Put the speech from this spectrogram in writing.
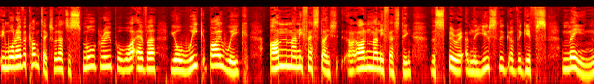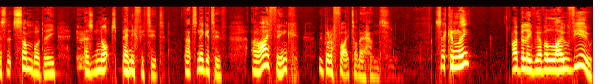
In whatever context, whether that's a small group or whatever, you're week by week unmanifesting, uh, unmanifesting the Spirit and the use of the gifts means that somebody has not benefited. That's negative. And I think we've got a fight on our hands. Secondly, I believe we have a low view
